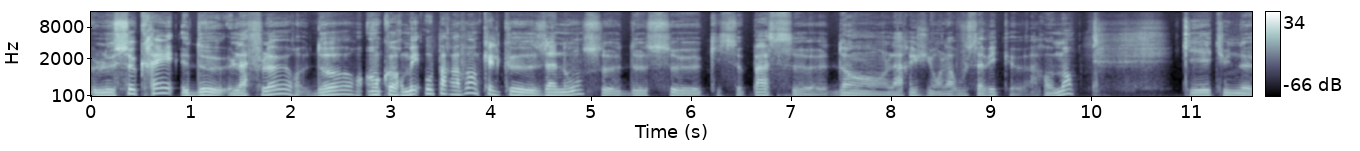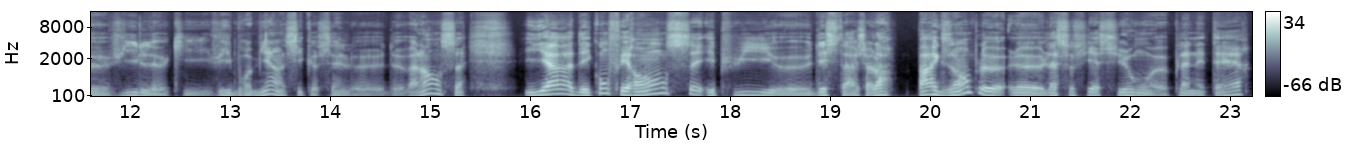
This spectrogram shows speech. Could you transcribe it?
le secret de la fleur d'or encore. Mais auparavant, quelques annonces de ce qui se passe dans la région. Alors vous savez qu'à Romans, qui est une ville qui vibre bien, ainsi que celle de Valence, il y a des conférences et puis euh, des stages. Alors, par exemple, l'association euh, planétaire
